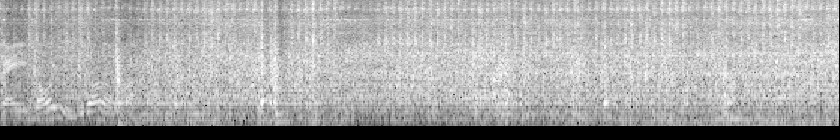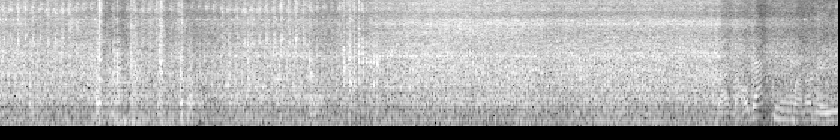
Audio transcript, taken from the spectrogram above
cây cối gì dưới đó không các bạn đã đổ đất nhưng mà nó bị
